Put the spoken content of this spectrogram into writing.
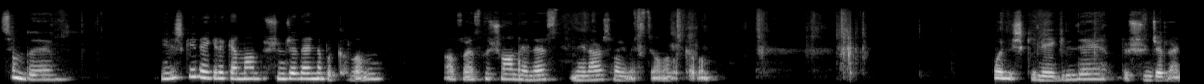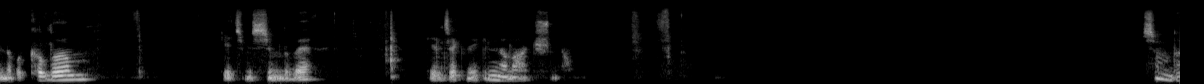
Şimdi ilişkiyle ilgili genel düşüncelerine bakalım. Daha sonrasında şu an neler neler söylemek istiyor ona bakalım. Bu ilişkiyle ilgili düşüncelerine bakalım. Geçmiş şimdi ve gelecekle ilgili neler düşünüyor. Şimdi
